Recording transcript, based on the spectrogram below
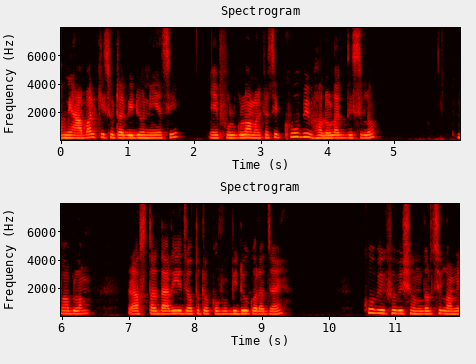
আমি আবার কিছুটা ভিডিও নিয়েছি। এই ফুলগুলো আমার কাছে খুবই ভালো লাগতেছিল। ভাবলাম রাস্তার দাঁড়িয়ে যতটুকু ভিডিও করা যায়, খুবই খুবই সুন্দর ছিল। আমি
